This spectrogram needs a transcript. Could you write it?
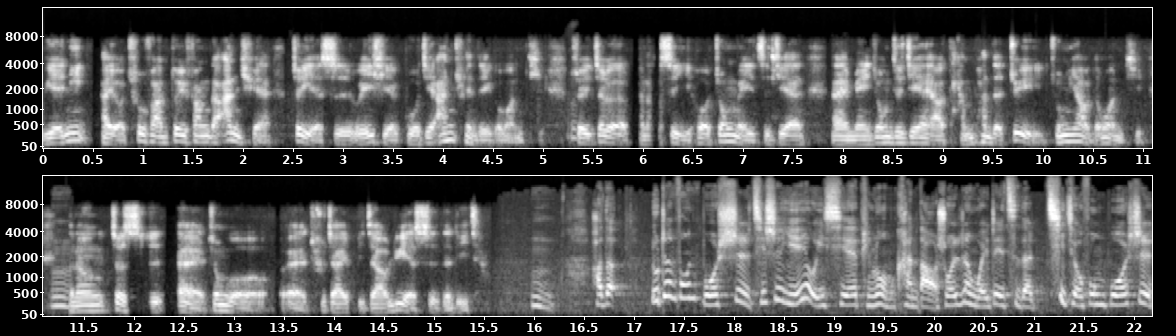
原因，还有触犯对方的安全，这也是威胁国际安全的一个问题。所以这个可能是以后中美之间，哎美中之间要谈判的最重要的问题。可能这是呃中国呃处在比较劣势的立场。嗯，好的，卢振峰博士其实也有一些评论，我们看到说认为这次的气球风波是。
